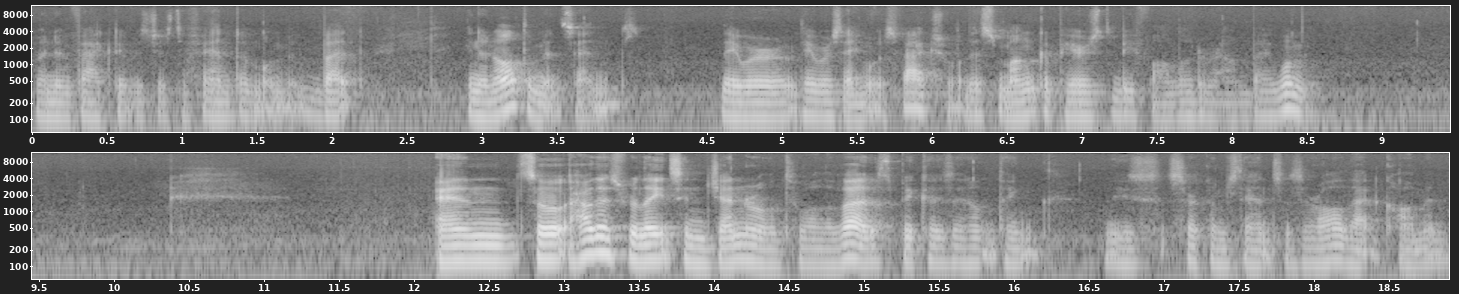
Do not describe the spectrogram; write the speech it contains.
when in fact it was just a phantom woman. But in an ultimate sense, they were, they were saying it was factual. This monk appears to be followed around by a woman. And so how this relates in general to all of us, because I don't think these circumstances are all that common.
